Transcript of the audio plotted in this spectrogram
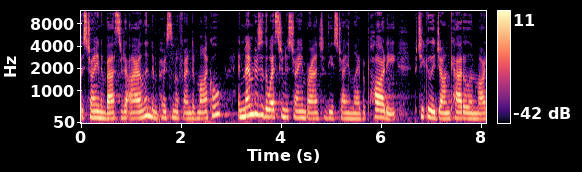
Australian Ambassador to Ireland and personal friend of Michael, and members of the Western Australian branch of the Australian Labor Party, particularly John Cattle and Mar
